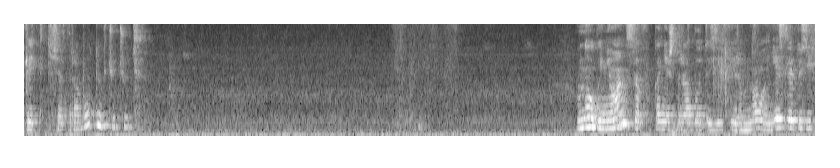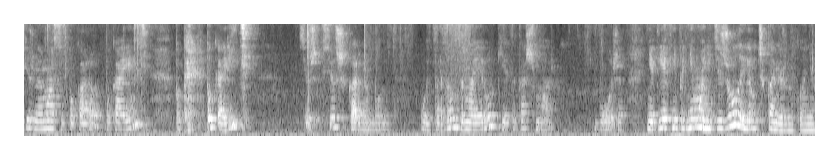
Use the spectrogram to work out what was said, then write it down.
Опять-таки сейчас доработаю чуть-чуть. много нюансов, конечно, работы с зефиром, но если эту зефирную массу покорять, покорить, все, все шикарно будет. Ой, пардон за мои руки, это кошмар. Боже. Нет, я их не подниму, они тяжелые, я лучше камеру наклоню.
